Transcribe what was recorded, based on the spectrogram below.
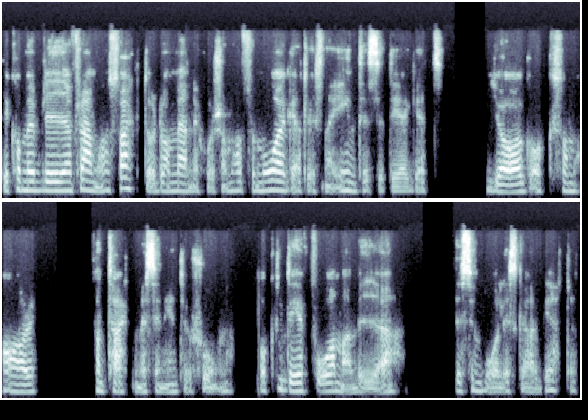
det kommer bli en framgångsfaktor, de människor som har förmåga att lyssna in till sitt eget jag och som har kontakt med sin intuition. Och mm. det får man via det symboliska arbetet.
